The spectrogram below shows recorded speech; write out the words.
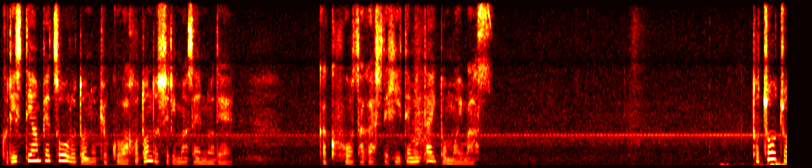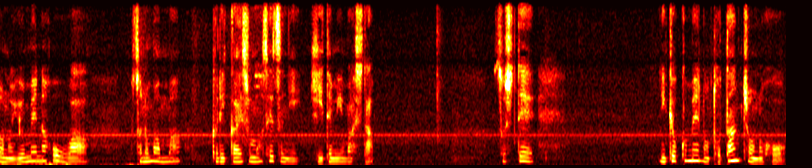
クリスティアン・ペツォールトの曲はほとんど知りませんので楽譜を探して弾いてみたいと思います。都庁長の有名な方はそのまま繰り返しもせずに弾いてみました。そして2曲目のトタン調の方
